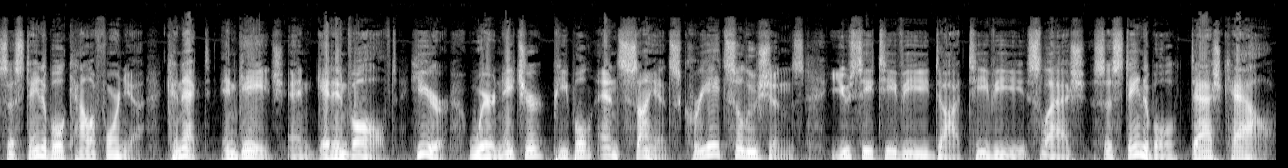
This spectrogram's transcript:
Sustainable California. Connect, engage, and get involved. Here, where nature, people, and science create solutions. UCTV.tv slash sustainable dash cal.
